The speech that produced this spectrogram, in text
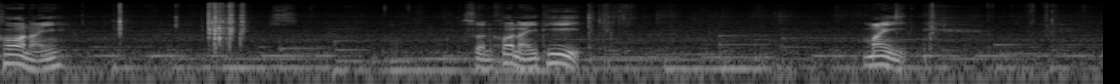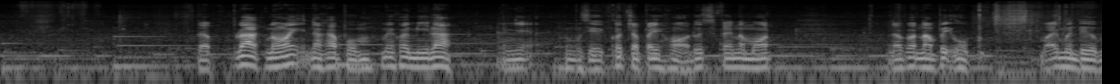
ข้อไหน ส่วนข้อไหนที่ไม่แบบรากน้อยนะครับผมไม่ค่อยมีรากอย่างเงี้ยลุงเกษตรก็จะไปห่อด้วยสแฟนามอสแล้วก็นำไปอบไว้เหมือนเดิม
